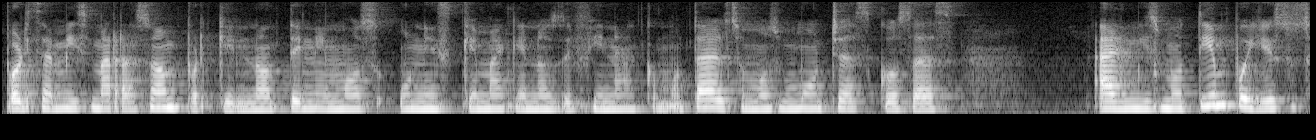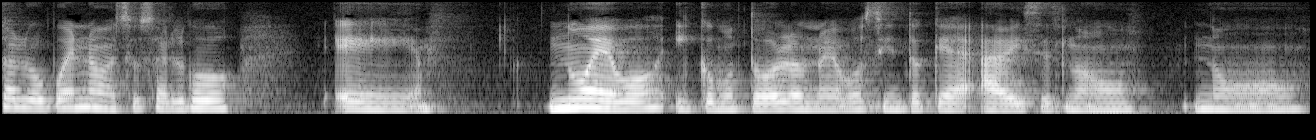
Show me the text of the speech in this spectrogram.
por esa misma razón, porque no tenemos un esquema que nos defina como tal, somos muchas cosas al mismo tiempo y eso es algo bueno, eso es algo eh, nuevo y como todo lo nuevo siento que a veces no, no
